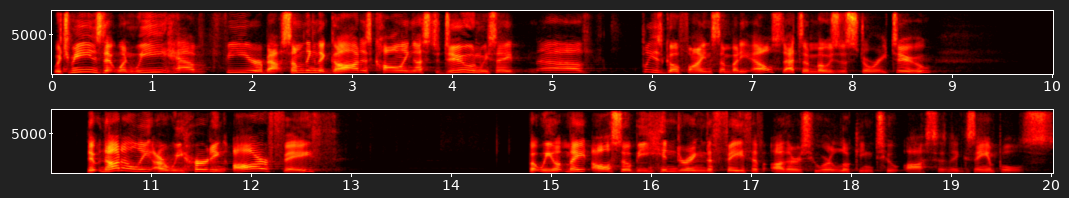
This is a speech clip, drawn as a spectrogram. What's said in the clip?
Which means that when we have fear about something that God is calling us to do, and we say, please go find somebody else, that's a Moses story too. That not only are we hurting our faith, but we might also be hindering the faith of others who are looking to us as examples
